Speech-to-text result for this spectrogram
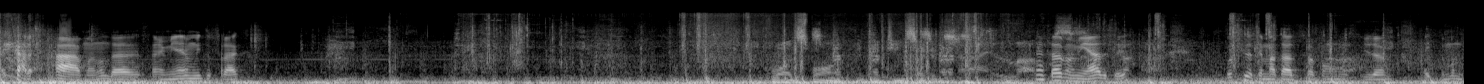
Ai, cara. Ah, mano, não dá. Essa arminha é muito fraca. Quad spawn in 15 seconds. É, tá mameado isso aí. Conseguiu ter matado só com um de dano. Aí, tomando.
